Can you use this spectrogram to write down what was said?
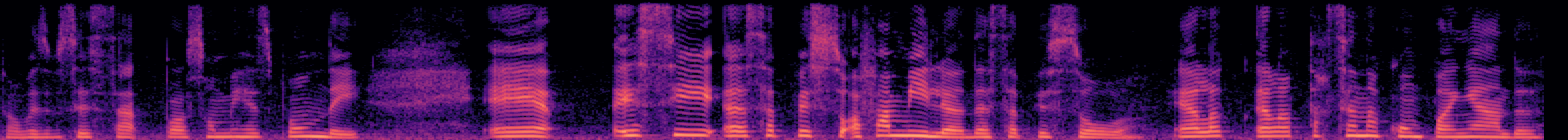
Talvez vocês sa- possam me responder. É, esse, essa pessoa, a família dessa pessoa, ela, ela tá sendo acompanhada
